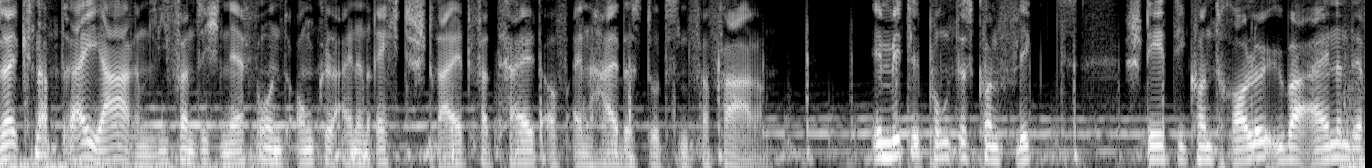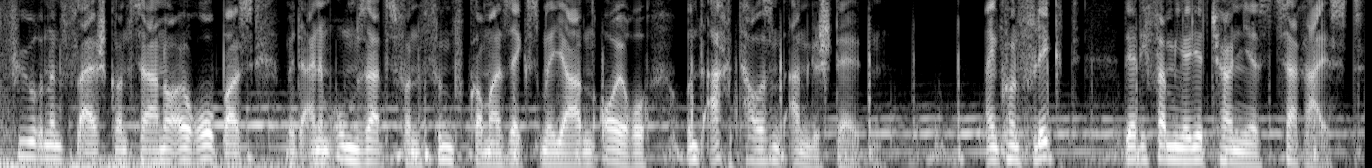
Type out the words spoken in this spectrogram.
Seit knapp drei Jahren liefern sich Neffe und Onkel einen Rechtsstreit verteilt auf ein halbes Dutzend Verfahren. Im Mittelpunkt des Konflikts steht die Kontrolle über einen der führenden Fleischkonzerne Europas mit einem Umsatz von 5,6 Milliarden Euro und 8000 Angestellten. Ein Konflikt, der die Familie Tönnies zerreißt.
